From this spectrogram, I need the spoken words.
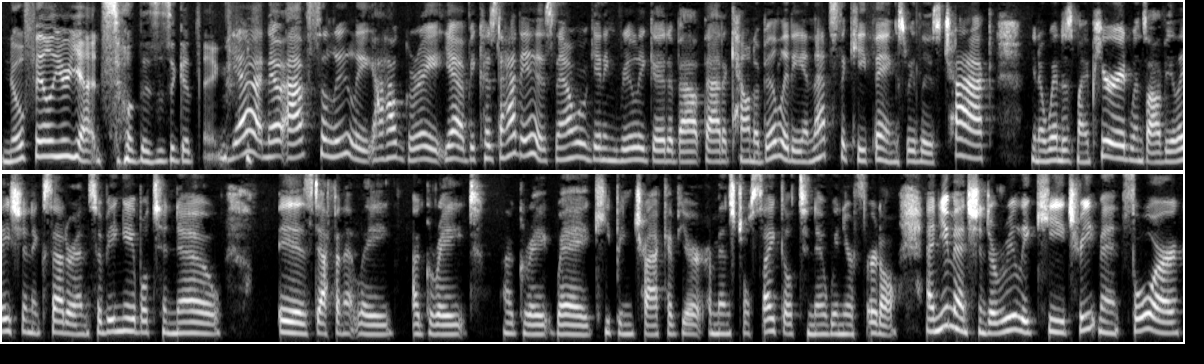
no failure yet. So this is a good thing. yeah, no, absolutely. How great. Yeah, because that is now we're getting really good about that accountability. And that's the key things. We lose track, you know, when is my period, when's ovulation, et cetera. And so being able to know is definitely a great a great way keeping track of your menstrual cycle to know when you're fertile. And you mentioned a really key treatment for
